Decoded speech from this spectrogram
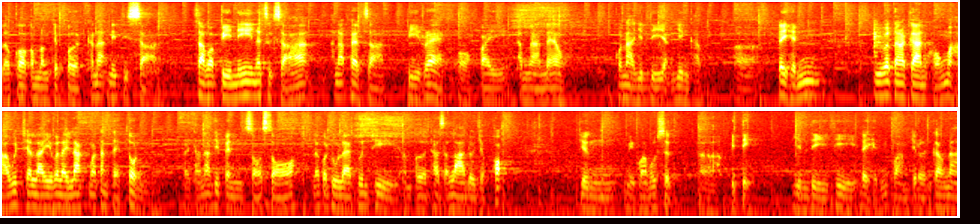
แล้วก็กำลังจะเปิดคณะนิติศาสตร์ ทราบว่าปีนี้นักศึกษาคณะแพทยศาสตร์ ปีแรกออกไปทำงานแล้ว ก็น่ายินดีอย่างยิ่งครับ ได้เห็นวิวัฒนาการของมหาวิทยาลัยวลัยลักษณ์มาตั้งแต่ต้น ในฐานะที่เป็นสสแล้วก็ดูแลพื้นที่อำเภอท่าสาราโดยเฉพาะ จึงมีความรู้สึกปิติยินดีที่ได้เห็นความเจริญก้าวหน้า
